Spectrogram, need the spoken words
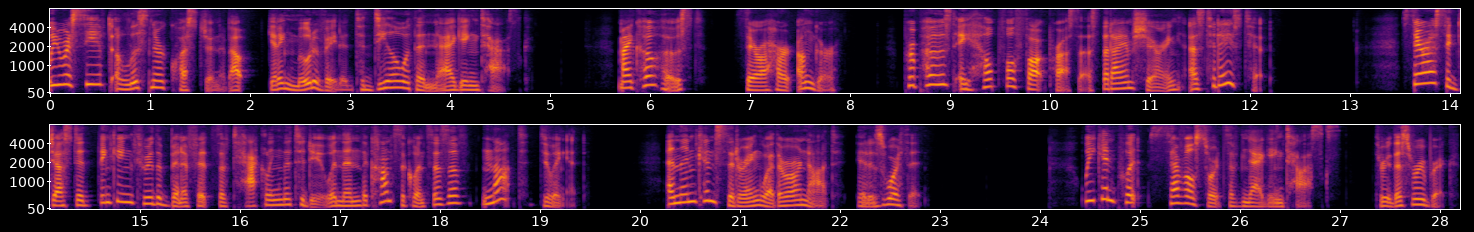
we received a listener question about getting motivated to deal with a nagging task. My co host, Sarah Hart Unger, proposed a helpful thought process that I am sharing as today's tip. Sarah suggested thinking through the benefits of tackling the to do and then the consequences of not doing it, and then considering whether or not it is worth it. We can put several sorts of nagging tasks through this rubric.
